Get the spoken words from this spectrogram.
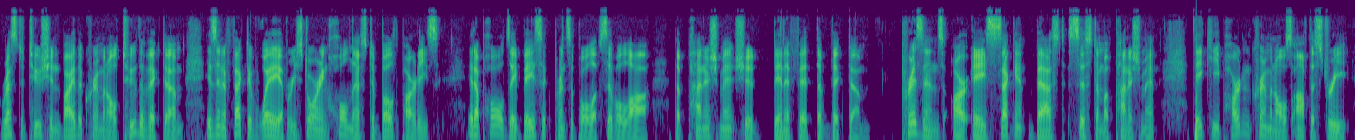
Restitution by the criminal to the victim is an effective way of restoring wholeness to both parties. It upholds a basic principle of civil law the punishment should benefit the victim. Prisons are a second best system of punishment. They keep hardened criminals off the street,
